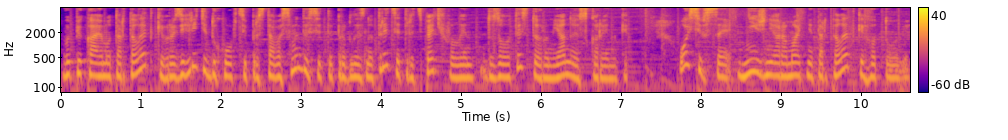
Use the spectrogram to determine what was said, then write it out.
Випікаємо тарталетки в розігрітій духовці при 180 приблизно 30-35 хвилин до золотистої рум'яної скоринки. Ось і все, ніжні ароматні тарталетки готові.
